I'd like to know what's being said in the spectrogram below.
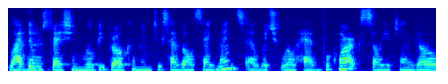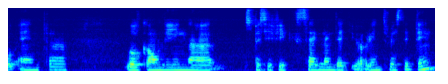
live demonstration will be broken into several segments uh, which will have bookmarks so you can go and uh, look only in a specific segment that you are interested in.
